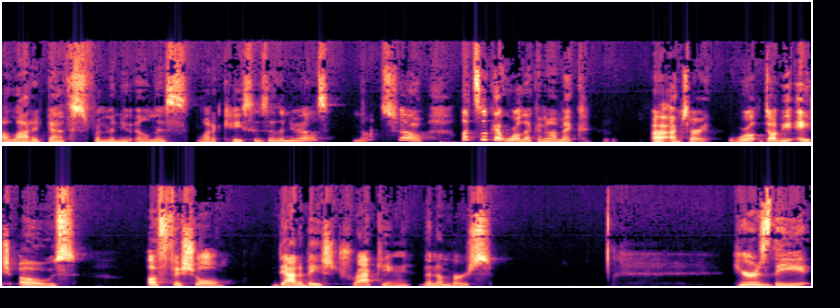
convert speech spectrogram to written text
A lot of deaths from the new illness, a lot of cases of the new illness. Not so. Let's look at World Economic, uh, I'm sorry, World WHO's official database tracking the numbers. Here's the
